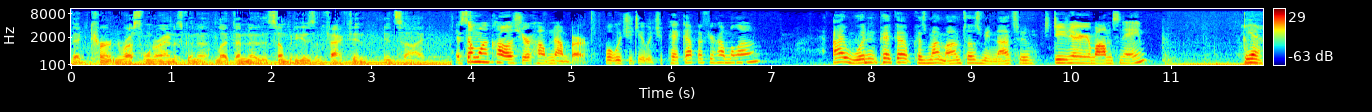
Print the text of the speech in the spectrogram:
that curtain rustling around is going to let them know that somebody is in fact in, inside. If someone calls your home number, what would you do? Would you pick up if you're home alone? i wouldn't pick up because my mom tells me not to Do you know your mom's name? Yeah.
